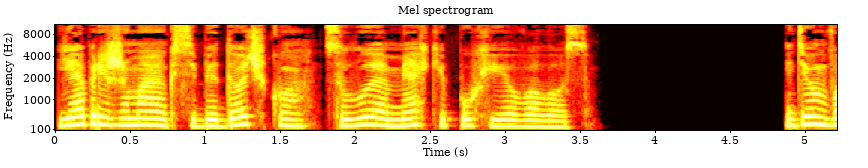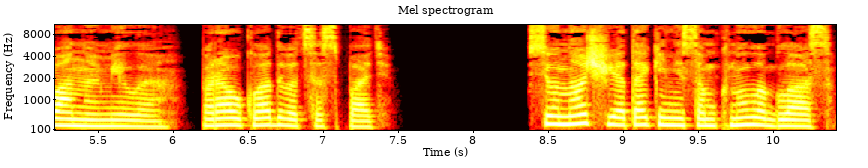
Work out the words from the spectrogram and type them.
Я прижимаю к себе дочку, целуя мягкий пух ее волос. Идем в ванную, милая. Пора укладываться спать. Всю ночь я так и не сомкнула глаз.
